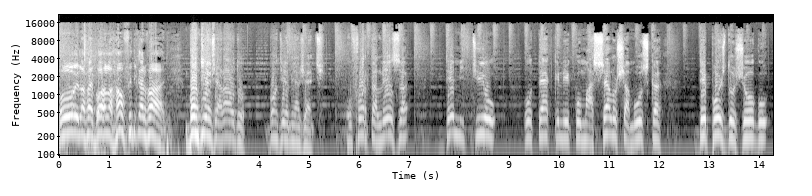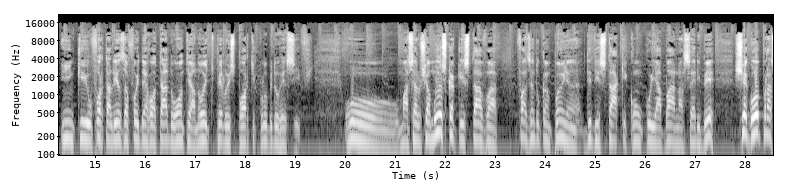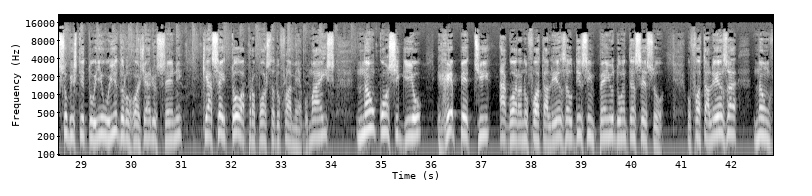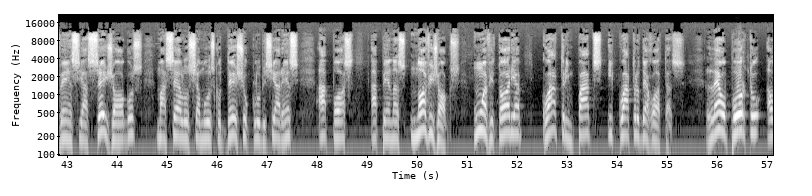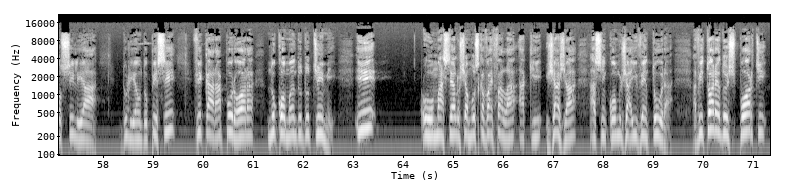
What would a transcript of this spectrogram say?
Oi, lá vai bola, Ralf de Carvalho. Bom dia, Geraldo. Bom dia, minha gente. O Fortaleza demitiu o técnico Marcelo Chamusca depois do jogo em que o Fortaleza foi derrotado ontem à noite pelo Esporte Clube do Recife. O Marcelo Chamusca, que estava fazendo campanha de destaque com o Cuiabá na Série B, chegou para substituir o ídolo Rogério Ceni, que aceitou a proposta do Flamengo, mas não conseguiu repetir agora no Fortaleza o desempenho do antecessor. O Fortaleza não vence há seis jogos. Marcelo Chamusco deixa o clube cearense após apenas nove jogos. Uma vitória, quatro empates e quatro derrotas. Léo Porto, auxiliar do Leão do PC, ficará por hora no comando do time. E o Marcelo Chamusca vai falar aqui já já, assim como Jair Ventura. A vitória do esporte,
